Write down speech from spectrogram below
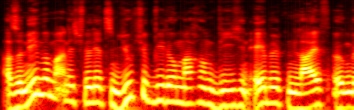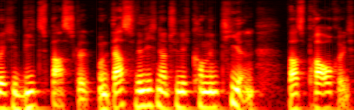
Also nehmen wir mal an, ich will jetzt ein YouTube-Video machen, wie ich in Ableton Live irgendwelche Beats bastel. Und das will ich natürlich kommentieren. Was brauche ich?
